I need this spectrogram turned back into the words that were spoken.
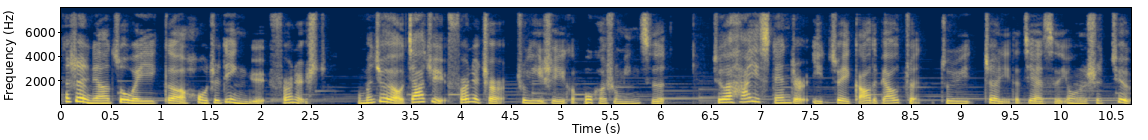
它这里呢作为一个后置定语 furnished，我们就有家具 furniture，注意是一个不可数名词。To a high standard，以最高的标准，注意这里的介词用的是 to，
